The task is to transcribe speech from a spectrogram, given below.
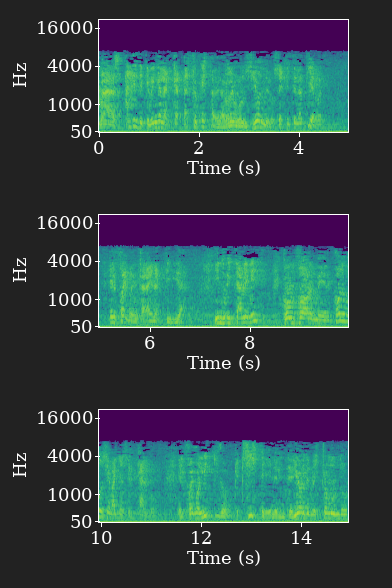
Mas antes de que venga la catástrofe esta de la revolución de los ejes de la Tierra, el fuego entrará en actividad. Indubitablemente, conforme el cólogo se vaya acercando, el fuego líquido que existe en el interior de nuestro mundo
